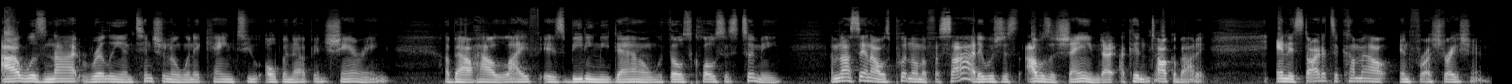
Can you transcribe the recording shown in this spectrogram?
I was not really intentional when it came to open up and sharing about how life is beating me down with those closest to me. I'm not saying I was putting on a facade. It was just, I was ashamed. I, I couldn't talk about it. And it started to come out in frustration.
